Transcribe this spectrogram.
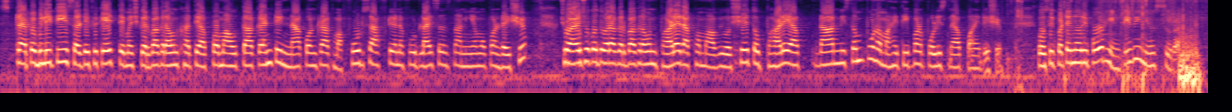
સ્ટ્રેપેબિલિટી સર્ટિફિકેટ તેમજ ગરબા ગ્રાઉન્ડ ખાતે આપવામાં આવતા કેન્ટીનના કોન્ટ્રાક્ટમાં ફૂડ સેફ્ટી અને ફૂડ લાયસન્સના નિયમો પણ રહેશે. જો આયોજકો દ્વારા ગરબા ગ્રાઉન્ડ ભાડે રાખવામાં આવ્યું હશે, તો ભાડે આપનારની સંપૂર્ણ માહિતી પણ પોલીસને આપવાની રહેશે. કૌશિક પટેલનો report Hind TV news Surat.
